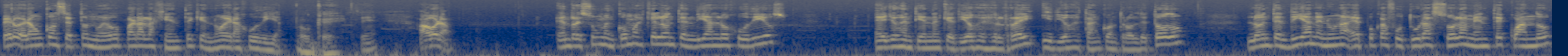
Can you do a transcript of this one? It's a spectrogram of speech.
pero era un concepto nuevo para la gente que no era judía. Okay. ¿sí? Ahora, en resumen, ¿cómo es que lo entendían los judíos? Ellos entienden que Dios es el rey y Dios está en control de todo. Lo entendían en una época futura solamente cuando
